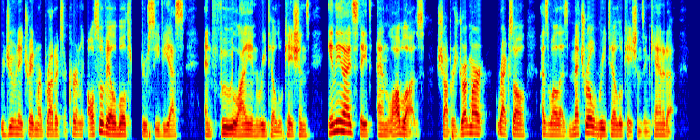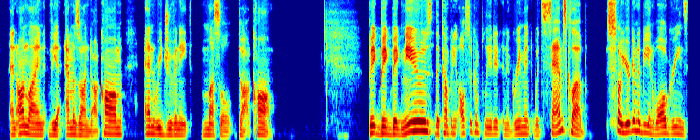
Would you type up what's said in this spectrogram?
Rejuvenate trademark products are currently also available through CVS and Food Lion retail locations in the United States and Loblaws, Shoppers Drug Mart, Rexall, as well as Metro retail locations in Canada, and online via Amazon.com and rejuvenatemuscle.com. Big, big, big news. The company also completed an agreement with Sam's Club so you're going to be in Walgreens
